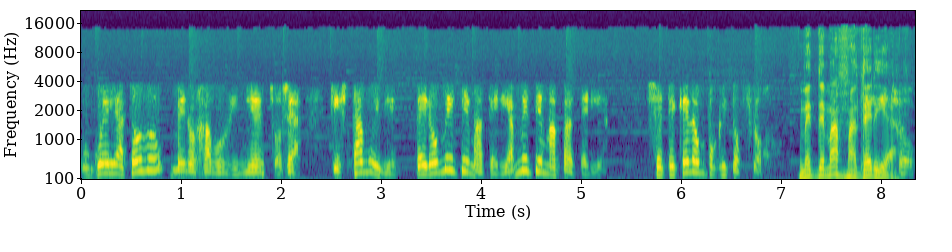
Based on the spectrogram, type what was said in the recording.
huele a todo menos aburrimiento, o sea, que está muy bien, pero mete materia, mete más materia. Se te queda un poquito flojo. Mete más materia. Eso.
